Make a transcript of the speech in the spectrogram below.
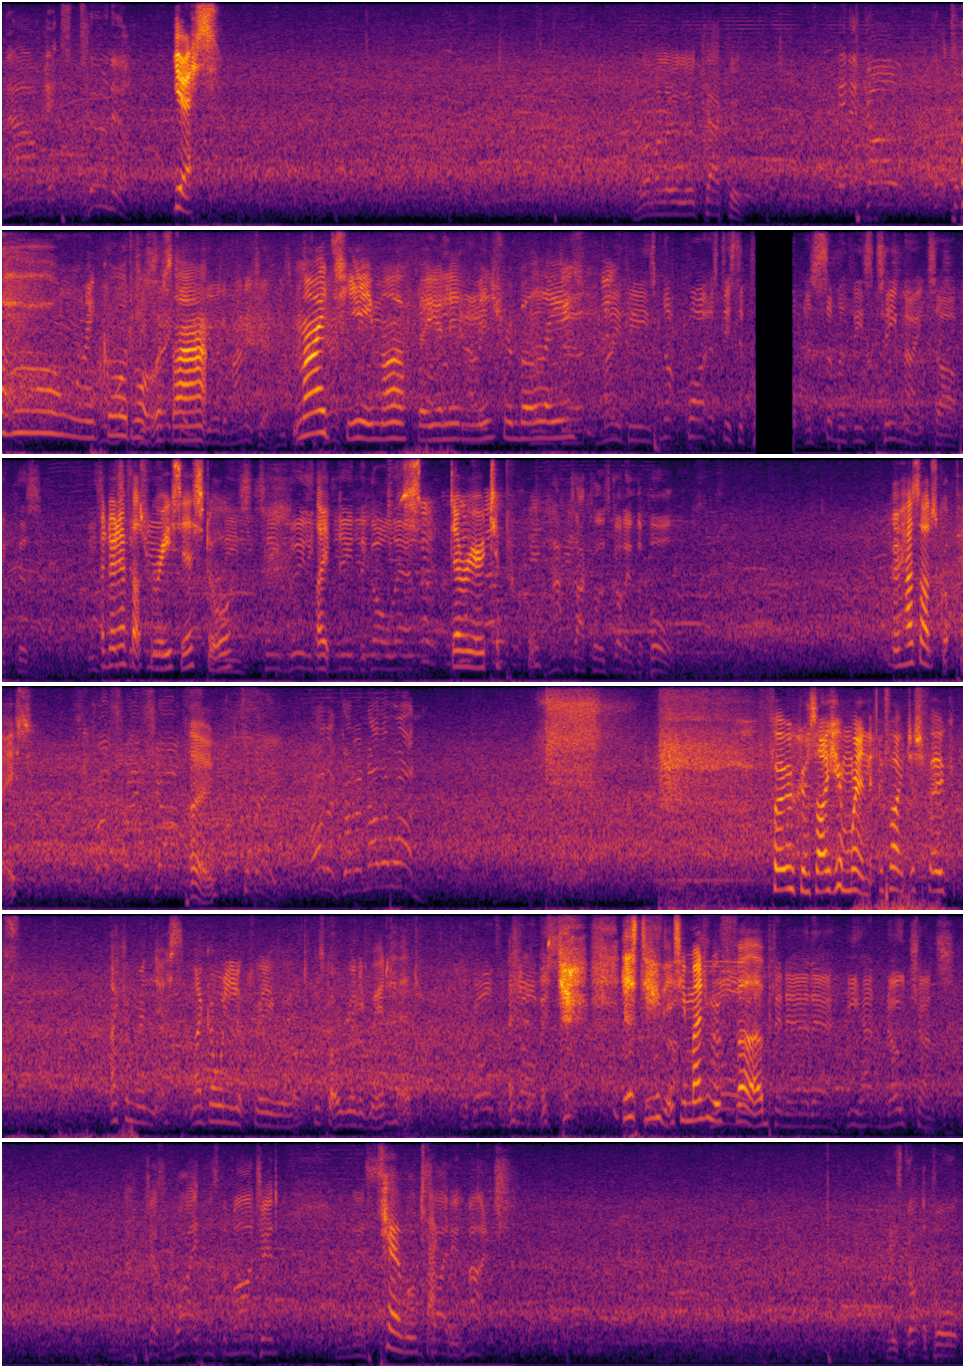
Now it's 2-0. Yes. Romelu Lukaku. In a goal. Got to Oh my god, what was that? If you were the manager? He's My team are failing miserably. maybe he's not quite as disappointed as some of his teammates are because I don't know if that's racist or and his team really like need the goal there. stereotypical. That tackle has got him the ball. No, Hazard's got pace. Close range shot. Oh. Got to be. Oh, they've got another one. Focus, I can win. If I just focus, I can win this. My goalie looks really weird. He's got a really weird head. The goal from Let's, do- let's do this. Imagine with Ferb. thin air there. He had no chance. And that just widens the margin in this Terrible tackle. match. He's got the ball.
